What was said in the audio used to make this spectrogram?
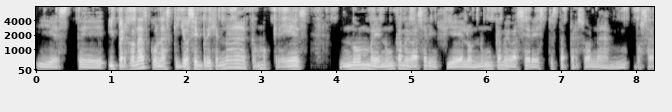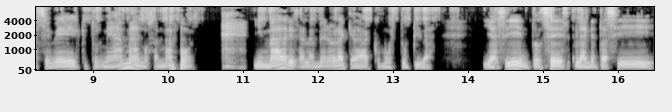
Y este, y personas con las que yo siempre dije, no, ¿cómo crees? No, hombre, nunca me va a ser infiel o nunca me va a hacer esto esta persona. O sea, se ve que pues me aman, nos amamos. Y madres, a la menor hora quedaba como estúpida. Y así, entonces, la neta sí,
